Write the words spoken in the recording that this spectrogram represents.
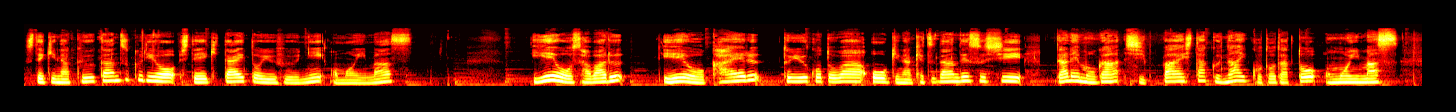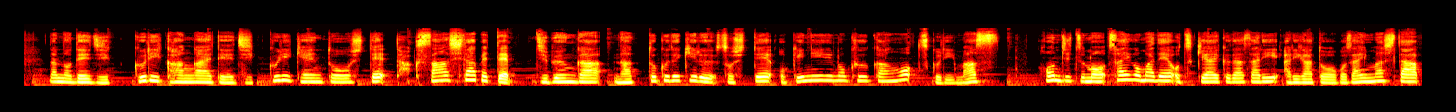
素敵な空間づくりをしていきたいというふうに思います。家を触る家を変えるということは大きな決断ですし誰もが失敗したくないことだと思います。なのでじっくり考えてじっくり検討してたくさん調べて自分が納得できるそしてお気に入りの空間を作ります。本日も最後までお付き合いくださりありがとうございました。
